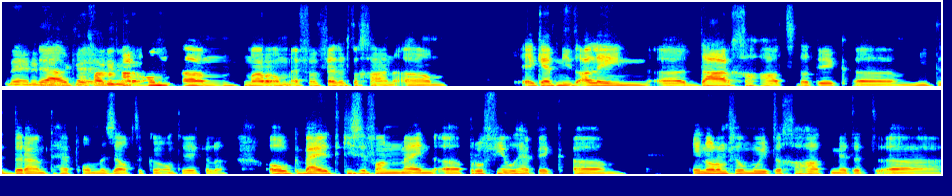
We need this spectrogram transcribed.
Nee, nee, nee. Ja, oké. Doen. Maar om, ehm, maar om even verder te gaan. ehm, ik heb niet alleen eh, daar gehad dat ik ehm, niet de, ruimte heb om mezelf te kunnen ontwikkelen. Ook bij het kiezen van mijn eh, profiel heb ik ehm, enorm veel moeite gehad met het, eh,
